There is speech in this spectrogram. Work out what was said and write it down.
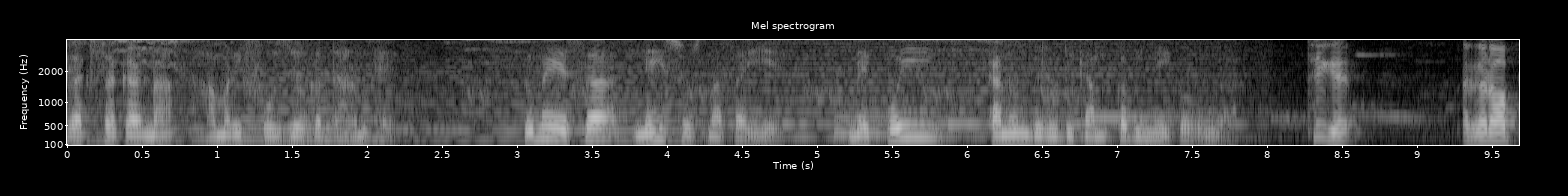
रक्षा करना हमारी फौजियों का धर्म है। तुम्हें ऐसा नहीं सोचना चाहिए। मैं कोई कानून विरोधी काम कभी नहीं करूँगा। ठीक है अगर आप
